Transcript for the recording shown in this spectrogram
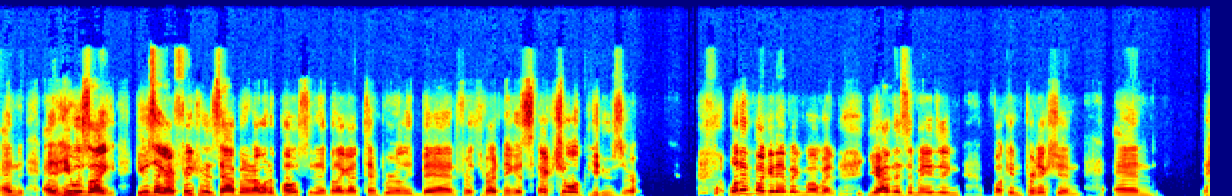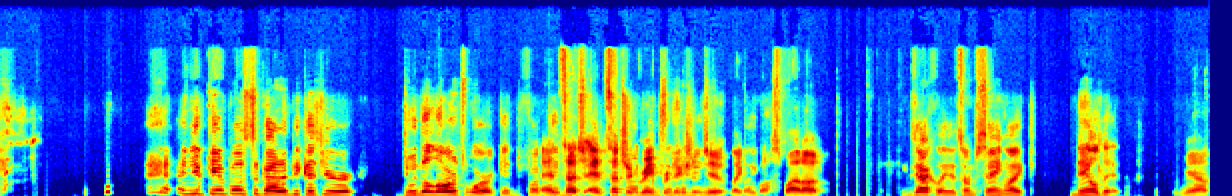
And and he was like he was like I freaked when this happened and I would have posted it, but I got temporarily banned for threatening a sexual abuser. what a fucking epic moment. You have this amazing fucking prediction and and you can't post about it because you're doing the Lord's work and fucking And such and such a great prediction too. Like, Like- well, spot on. Exactly. That's what I'm saying. Like nailed it. Yeah.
